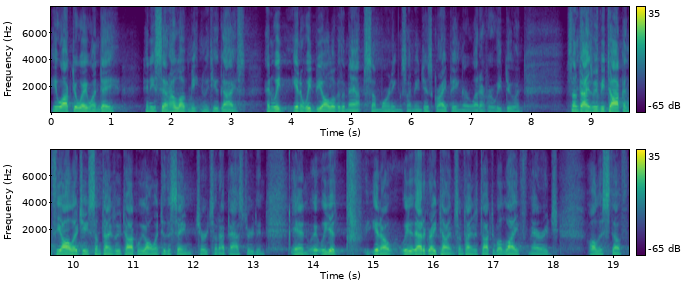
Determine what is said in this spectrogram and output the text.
He walked away one day and he said, I love meeting with you guys. And we, you know, we'd be all over the map some mornings. I mean, just griping or whatever we'd do. And Sometimes we'd be talking theology. Sometimes we'd talk. We all went to the same church that I pastored, and and we just, you know, we just had a great time. Sometimes we talked about life, marriage, all this stuff.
